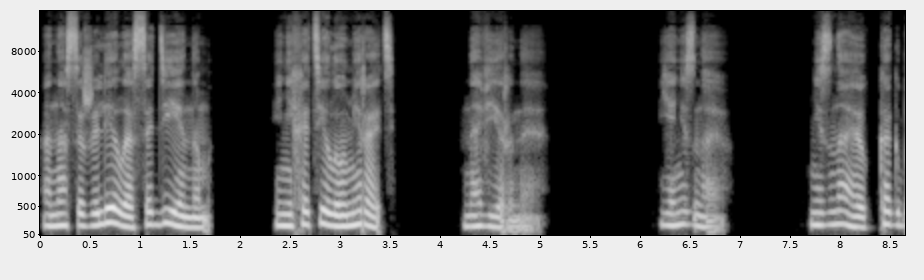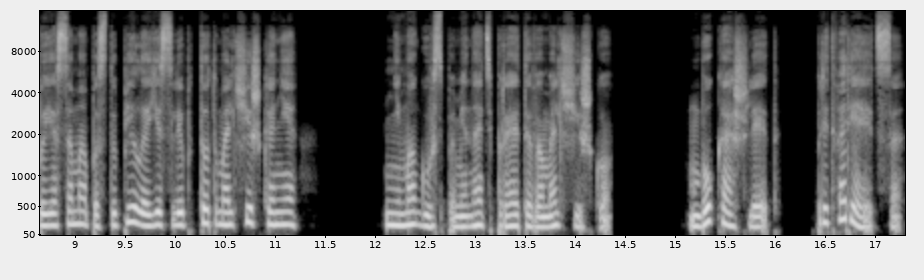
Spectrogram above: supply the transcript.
Она сожалела о содеянном и не хотела умирать. Наверное. Я не знаю. Не знаю, как бы я сама поступила, если б тот мальчишка не... Не могу вспоминать про этого мальчишку. Бу кашляет, притворяется.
